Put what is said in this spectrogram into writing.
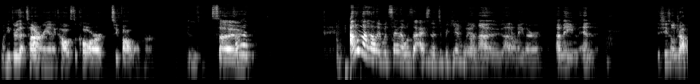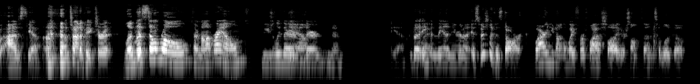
when he threw that tire in, it caused the car to fall on her. so, Uh, I don't know how they would say that was an accident to begin with. I know, I don't either. I mean, and she's gonna drop it. I just, yeah, I'm, I'm trying to picture it. Lug nuts don't roll. They're not round. Usually they're Yeah. they're you know yeah. But anyway. even then, you're gonna, especially if it's dark. Why are you not gonna wait for a flashlight or something to look up?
